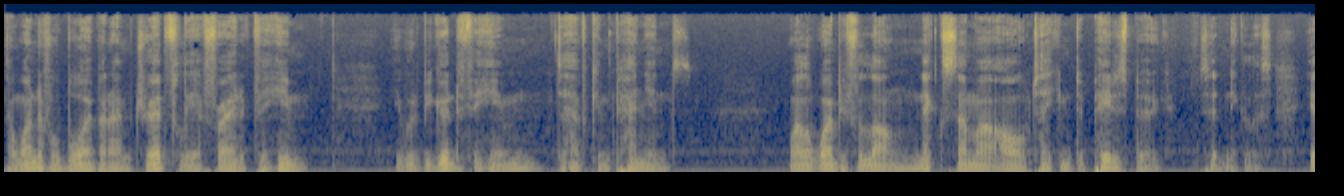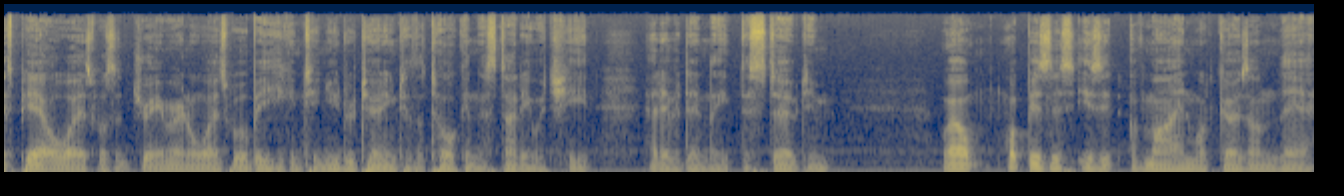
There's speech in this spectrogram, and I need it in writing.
A wonderful boy, but I am dreadfully afraid for him. It would be good for him to have companions. Well, it won't be for long. Next summer I'll take him to Petersburg said Nicholas. Yes, Pierre always was a dreamer and always will be, he continued, returning to the talk in the study which he had evidently disturbed him. Well, what business is it of mine what goes on there,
